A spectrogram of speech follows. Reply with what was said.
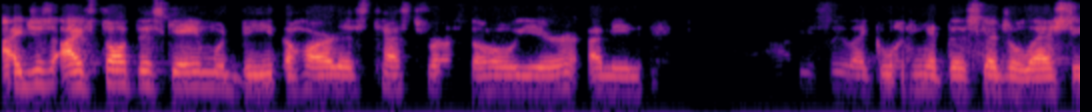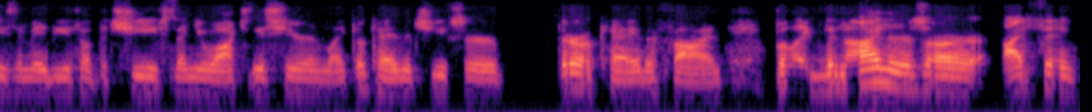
I just I thought this game would be the hardest test for us the whole year. I mean, obviously, like looking at the schedule last season, maybe you thought the Chiefs. Then you watch this year and like, okay, the Chiefs are they're okay, they're fine. But like the Niners are, I think,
